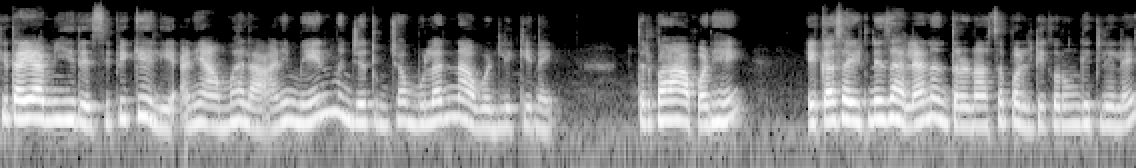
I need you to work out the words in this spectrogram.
की ताई आम्ही ही रेसिपी केली आणि आम्हाला आणि मेन म्हणजे तुमच्या मुलांना आवडली की नाही. तर पहा आपण हे एका साईडने झाल्यानंतर ना असं पलटी करून घेतलेलं आहे.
